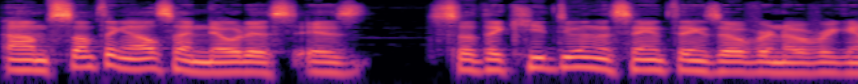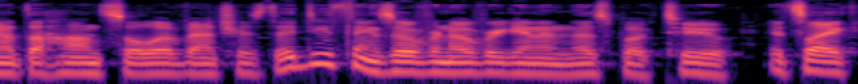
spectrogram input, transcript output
Um, something else I noticed is so they keep doing the same things over and over again with the Han Solo adventures. They do things over and over again in this book too. It's like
